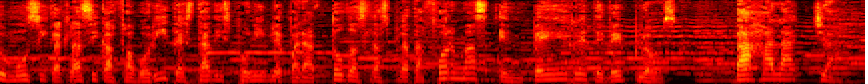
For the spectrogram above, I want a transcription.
Tu música clásica favorita está disponible para todas las plataformas en PRTV Plus. Bájala ya.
